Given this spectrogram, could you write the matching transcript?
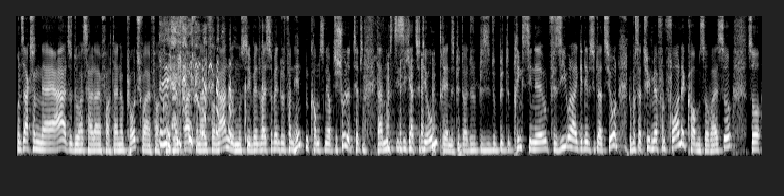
und sagst so, naja, also du hast halt einfach, dein Approach war einfach komplett falsch von Anfang an. Du musst die, wenn, weißt du, wenn du von hinten kommst und ihr auf die Schulter tippst, dann muss die sich ja zu dir umdrehen. Das bedeutet, du, du, du bringst sie in eine für sie unangenehme Situation. Du musst natürlich mehr von vorne kommen, so, weißt du? So.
